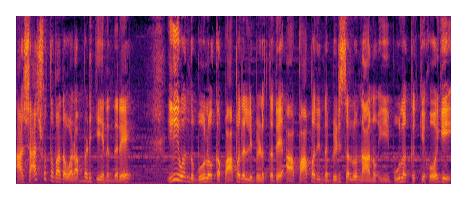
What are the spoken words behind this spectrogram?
ಆ ಶಾಶ್ವತವಾದ ಒಡಂಬಡಿಕೆ ಏನೆಂದರೆ, ಈ ಒಂದು ಭೂಲೋಕ ಪಾಪದಲ್ಲಿ ಬೀಳುತ್ತದೆ. ಆ ಪಾಪದಿಂದ ಬಿಡಿಸಲು ನಾನು ಈ ಭೂಲೋಕಕ್ಕೆ ಹೋಗಿ,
